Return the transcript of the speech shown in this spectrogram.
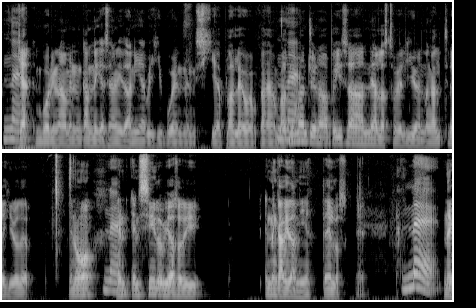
Ναι. Και μπορεί να μην κάνουν για σένα η Δανία π.χ. που δεν ισχύει, απλά λέω ένα Ναι. παράδειγμα και να πεις «Α, ναι, αλλά στο Βέλγιο είναι καλύτερα ή χειρότερα. Ενώ Ναι. εν- εν συνειδητοποιάς ότι είναι καλή Δανία, τέλος. Ε, Ναι, Next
